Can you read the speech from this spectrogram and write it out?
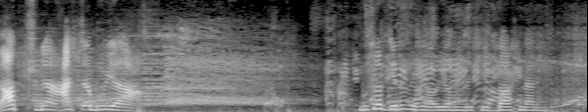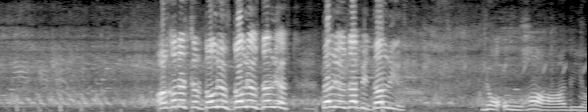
Ya At şunu işte bu ya. Bu sör geri zekalı yanımdaki Dark Nermin. Arkadaşlar dalıyoruz dalıyoruz dalıyoruz. Dalıyoruz abi dalıyoruz. Ya oha abi ya.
